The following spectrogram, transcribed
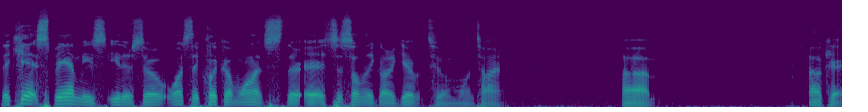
They can't spam these either, so once they click them once, it's just only going to give it to them one time. Um, okay.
